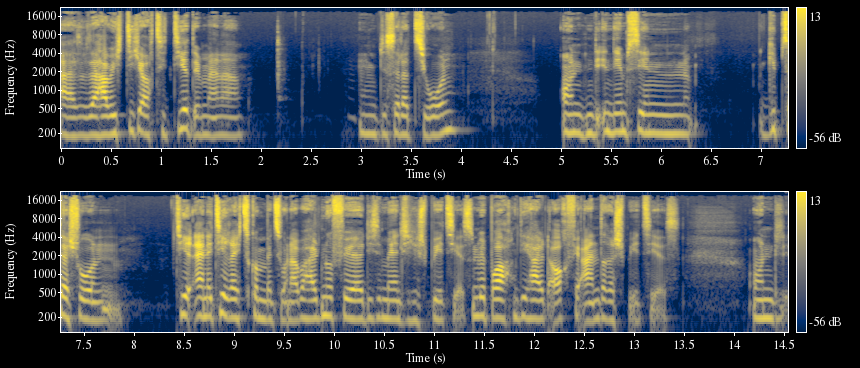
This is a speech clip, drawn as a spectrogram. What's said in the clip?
Also da habe ich dich auch zitiert in meiner Dissertation. Und in dem Sinn gibt es ja schon eine Tierrechtskonvention, aber halt nur für diese menschliche Spezies. Und wir brauchen die halt auch für andere Spezies. Und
